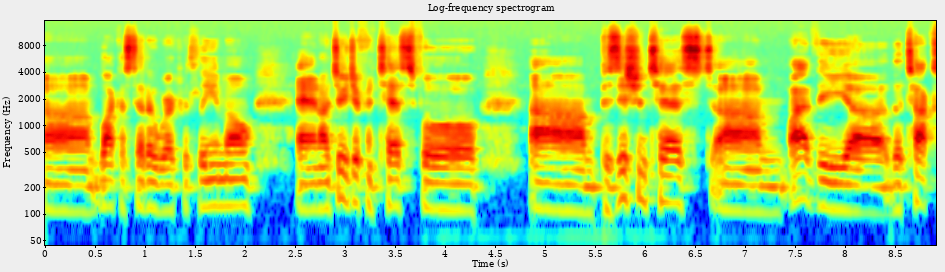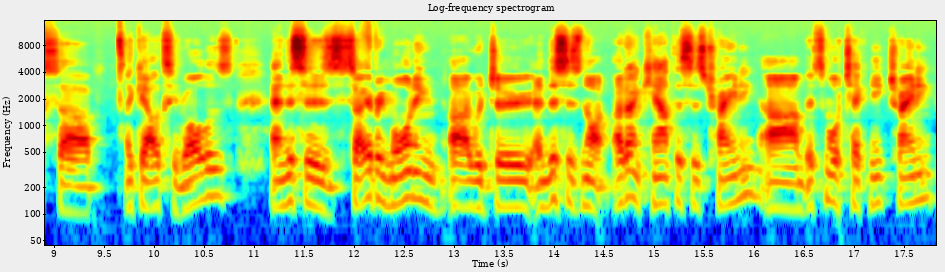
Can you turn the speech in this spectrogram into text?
Um, like I said, I worked with Leomo and I do different tests for um, position test. Um, I have the, uh, the Tacx Uh, Galaxia rollers, and this is so every morning I would do, and this is not I don't count this as training. Um, it's more technique training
